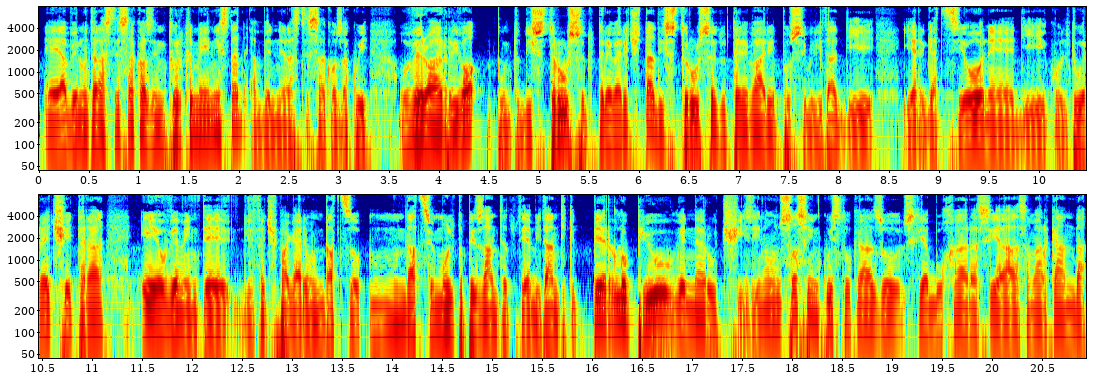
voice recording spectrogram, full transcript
È avvenuta la stessa cosa in Turkmenistan e avvenne la stessa cosa qui, ovvero arrivò, appunto, distrusse tutte le varie città, distrusse tutte le varie possibilità di irrigazione, di cultura, eccetera, e ovviamente gli fece pagare un dazio, un dazio molto pesante a tutti gli abitanti che per lo più vennero uccisi. Non so se in questo caso sia Bukhara sia Samarcanda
